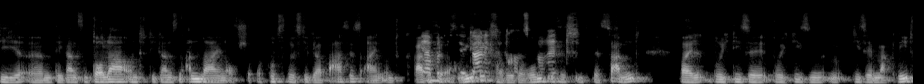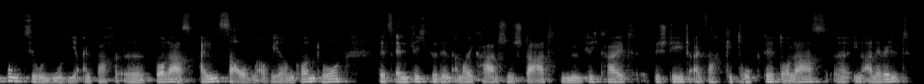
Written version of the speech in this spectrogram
die, ähm, den ganzen Dollar und die ganzen Anleihen auf kurzfristiger Basis ein. Und gerade ja, für Amerika ja wiederum ist es interessant, weil durch diese, durch diesen, diese Magnetfunktion, wo die einfach äh, Dollars einsaugen auf ihrem Konto, letztendlich für den amerikanischen Staat die Möglichkeit besteht, einfach gedruckte Dollars äh, in alle Welt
